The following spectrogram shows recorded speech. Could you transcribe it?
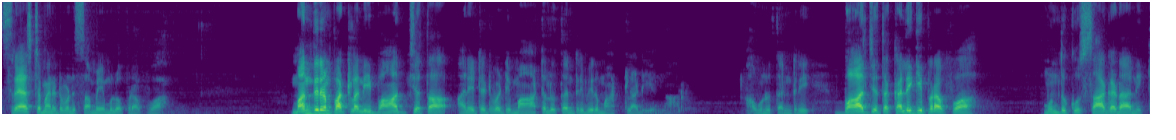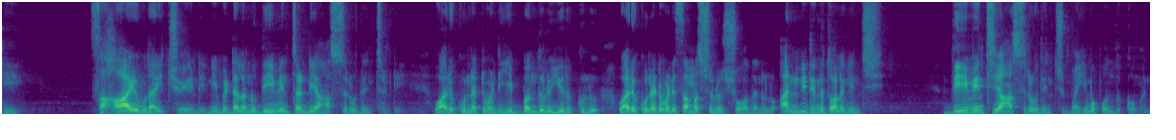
శ్రేష్టమైనటువంటి సమయంలో ప్రభు మందిరం పట్ల నీ బాధ్యత అనేటటువంటి మాటలు తండ్రి మీరు మాట్లాడి ఉన్నారు. అవును తండ్రి బాధ్యత కలిగి ప్రభు ముందుకు సాగడానికి సహాయము దయచేయండి. నీ బిడ్డలను దీవించండి ఆశీర్వదించండి. వారికి ఉన్నటువంటి ఇబ్బందులు ఇరుకులు వారికి ఉన్నటువంటి సమస్యలు శోధనలు అన్నిటిని తొలగించి దీవించి ఆశీర్వదించు మహిమ పొందుకోమని.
